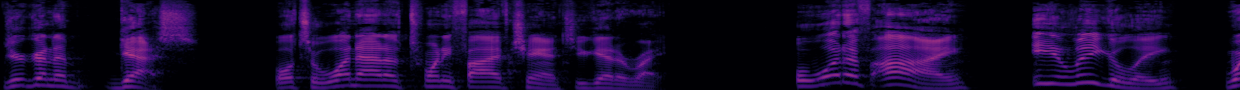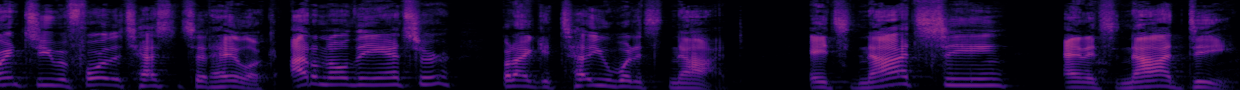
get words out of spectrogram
you're going to guess. Well, it's a one out of 25 chance you get it right. Well, what if I illegally went to you before the test and said, hey, look, I don't know the answer, but I can tell you what it's not. It's not C and it's not D.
